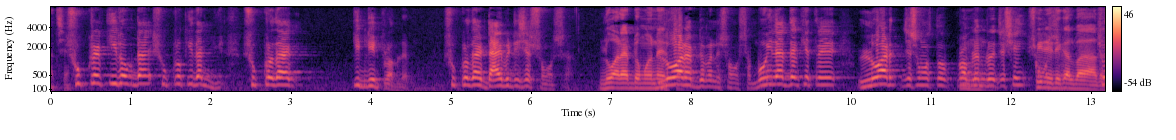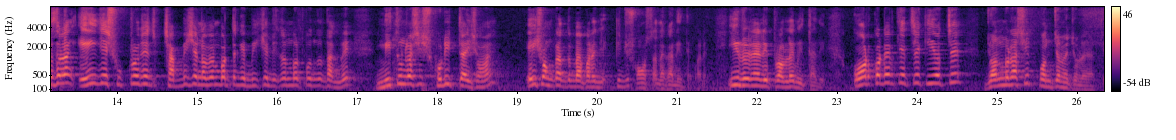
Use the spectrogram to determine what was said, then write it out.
আচ্ছা। শুক্রের কি রোগ দেয়? শুক্র কি দেয়? শুক্র দেয় কিডনির প্রবলেম শুক্র দেয় ডায়াবেটিসের সমস্যা। লোয়ার অ্যাবডোমেনের লোয়ার অ্যাবডোমেনের সমস্যা। মহিলাদের ক্ষেত্রে লোয়ার যে সমস্ত প্রবলেম রয়েছে সেই। Periodical বা সুতরাং এই যে শুক্র যে ছাব্বিশে নভেম্বর থেকে বিশে ডিসেম্বর পর্যন্ত থাকবে মিথুন রাশির শরীরটা এই সময় এই সংক্রান্ত ব্যাপারে কিছু সমস্যা দেখা দিতে পারে ইউরিনারি প্রবলেম ইত্যাদি। কর্কটের ক্ষেত্রে কি হচ্ছে? জন্মরাশির পঞ্চমে চলে যাচ্ছে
